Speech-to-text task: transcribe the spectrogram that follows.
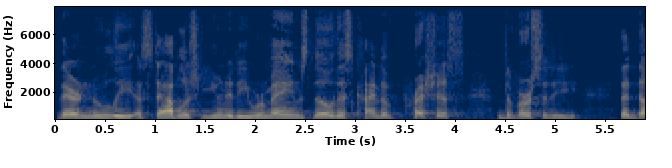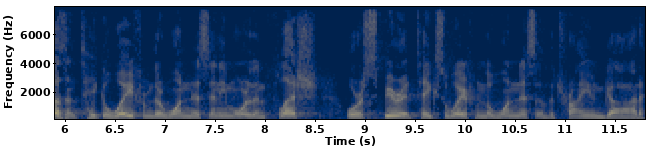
their newly established unity remains, though, this kind of precious diversity that doesn't take away from their oneness any more than flesh or spirit takes away from the oneness of the triune God,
